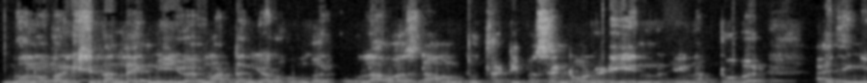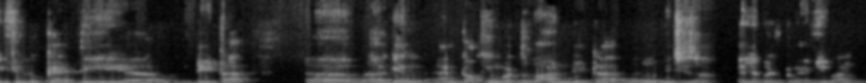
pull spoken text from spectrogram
No, no, Parikshit, unlike me, you have not done your homework. Ola was down to 30% already in, in October. I think if you look at the um, data, uh, again, I'm talking about the Vahan data, uh, which is available to everyone.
